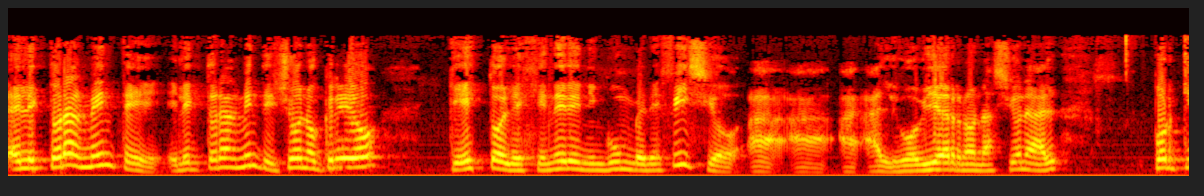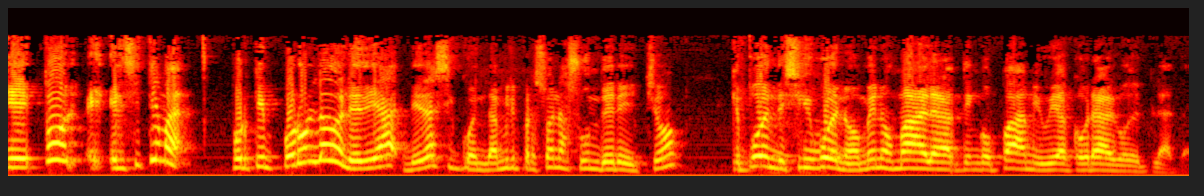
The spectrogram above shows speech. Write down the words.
electoralmente, electoralmente yo no creo que esto le genere ningún beneficio a- al gobierno nacional, porque todo el, sistema, porque por un lado le da, le da a 50.000 personas un derecho que pueden decir, bueno, menos mal, ahora tengo PAM y voy a cobrar algo de plata.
